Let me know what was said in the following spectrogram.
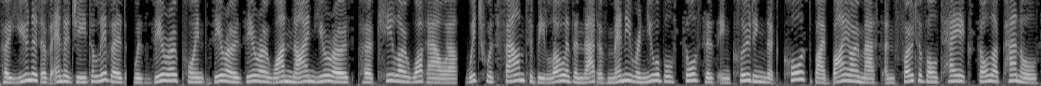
per unit of energy delivered, was 0.0019 euros per kilowatt-hour, which was found to be lower than that of many renewable sources including that caused by biomass and photovoltaic solar panels,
